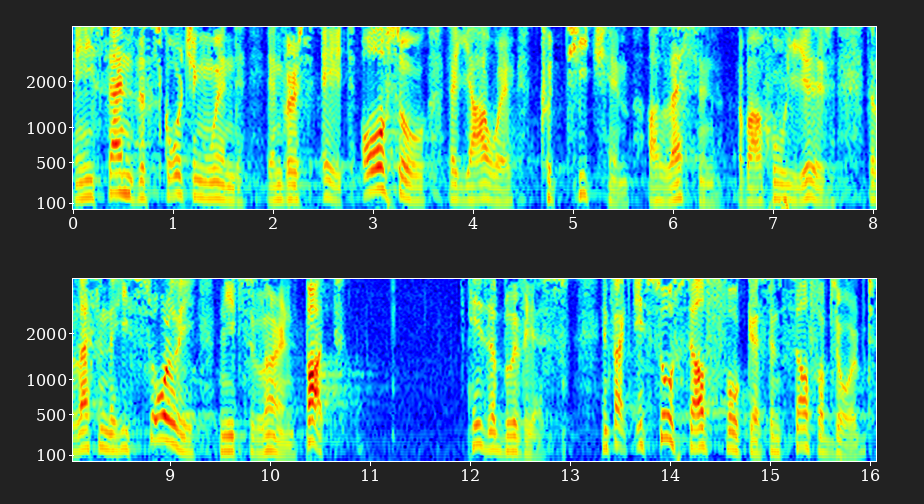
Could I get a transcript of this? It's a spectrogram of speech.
And he sends the scorching wind in verse 8. Also, that Yahweh could teach him a lesson about who he is, the lesson that he sorely needs to learn. But he's oblivious. In fact, he's so self focused and self absorbed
